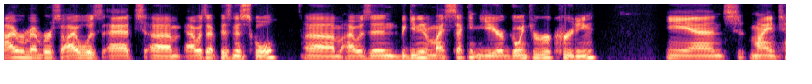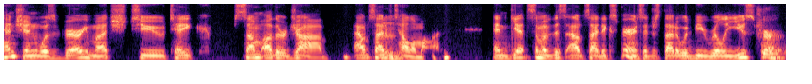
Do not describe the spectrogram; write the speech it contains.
I remember, so I was at um, I was at business school. Um, I was in the beginning of my second year, going through recruiting, and my intention was very much to take some other job outside mm. of hmm. Telamon and get some of this outside experience. I just thought it would be really useful. Sure.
